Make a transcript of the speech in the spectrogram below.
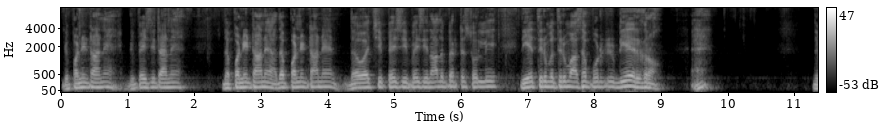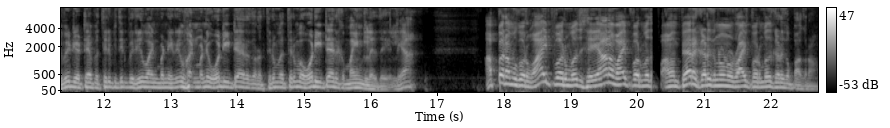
இப்படி பண்ணிட்டானே? இப்படி பேசிட்டானே? இதை பண்ணிட்டானே அதை பண்ணிட்டானே. இதை வச்சு பேசி பேசி நாலு பேர்கிட்ட சொல்லி இதையே திரும்ப திரும்ப ஆசை போட்டுட்டு இப்படியே இருக்கிறோம். ஆ? இந்த வீடியோ டேப்பை திருப்பி திருப்பி ரீவைண்ட் பண்ணி ரீவைண்ட் பண்ணி ஓடிக்கிட்டே இருக்கிறோம். திரும்ப திரும்ப ஓடிக்கிட்டே இருக்குது மைண்டில் இது இல்லையா? அப்போ நமக்கு ஒரு வாய்ப்பு வரும்போது சரியான வாய்ப்பு வரும்போது அவன் பேரை கெடுக்கணும்னு ஒரு வாய்ப்பு வரும்போது கெடுக்க பார்க்குறோம்.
